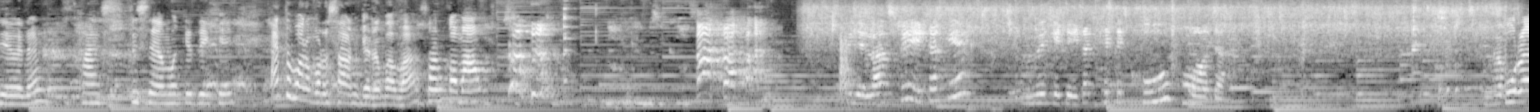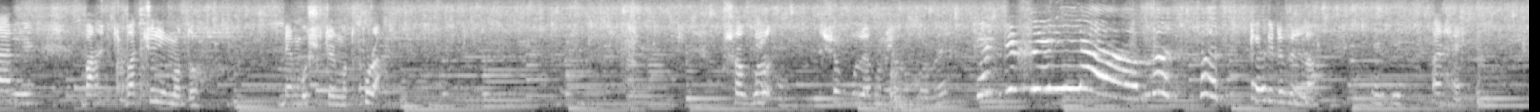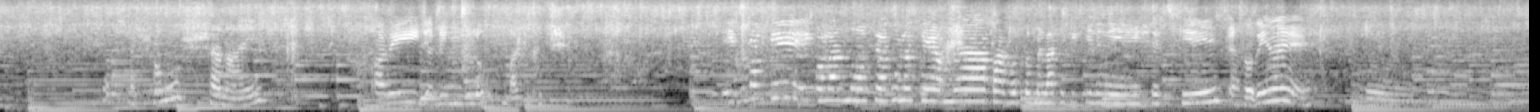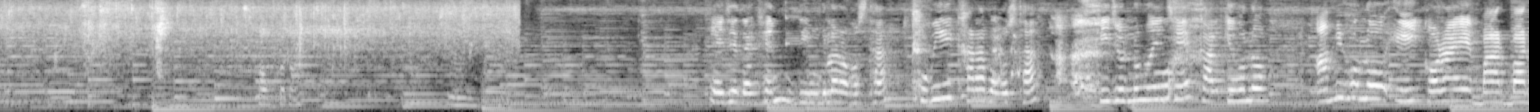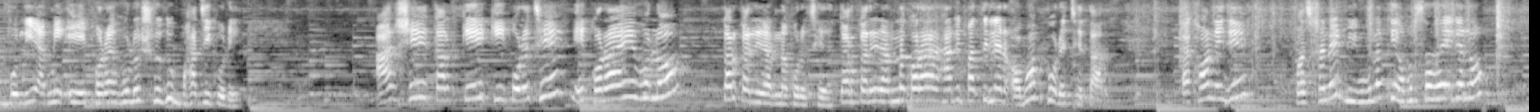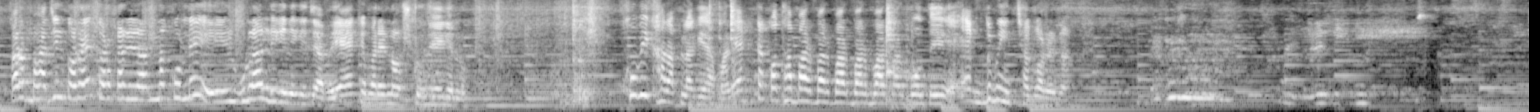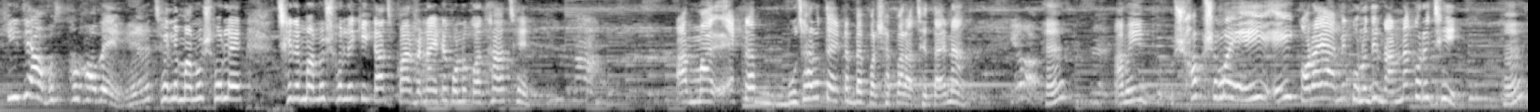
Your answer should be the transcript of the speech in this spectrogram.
যে ওরা হাসতেছে আমাকে দেখে। এত বড় বড় সাউন্ড কেন বাবা? সাউন্ড কমাও। এটাকে এভাবে কেটে এটা খেতে খুব মজা। পুরা বাচ- বাচ্চুরির মতো ব্যাম্বু শুটের মতো পুরা। সবগুলো সবগুলো এখন এরকম করবে। কেটে ফেললাম। কেটে ফেললাম। আর হ্যাঁ। আচ্ছা, সমস্যা নাই। আর এই যে ডিমগুলো বাকি হচ্ছে এইগুলোকে এই কলার মোচাগুলোকে আমরা পার্বত্য মেলা থেকে কিনে নিয়ে এসেছি। এতদিনে? এই যে দেখেন দিনগুলোর অবস্থা। খুবই খারাপ অবস্থা। কি জন্য হয়েছে? কালকে হলো আমি হলো এই কড়াইয়ে বারবার বলি আমি এই কড়াই হলো শুধু ভাজি করি। আর সে কালকে কি করেছে? এ কড়াই হলো তরকারি রান্না করেছে। তরকারি রান্না করার হাঁড়ি পাতিলের অভাব পড়েছে তার। এখন এই যে মাঝখানে ডিমগুলো কি অবস্থা হয়ে গেল? কারণ ভাজির কড়াই তরকারি রান্না করলে এইগুলা লেগে লেগে যাবে, একেবারে নষ্ট হয়ে গেল। খুবই খারাপ লাগে আমার। একটা কথা বারবার বারবার বারবার বলতে একদমই ইচ্ছা করে না। কি যে অবস্থা হবে? ছেলে মানুষ হলে, ছেলে মানুষ হলে কি কাজ পারবে না? এটা কোনো কথা আছে? আর মা, একটা বুঝারও তো একটা ব্যাপার স্যাপার আছে, তাই না? হ্যাঁ? আমি সব সময় এই এই কড়াইয়ে আমি কোনোদিন রান্না করেছি? হ্যাঁ?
